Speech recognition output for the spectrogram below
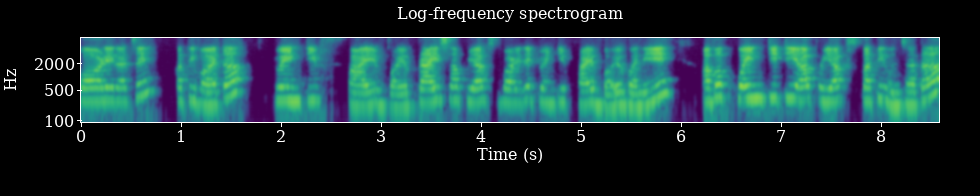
बढेर चाहिँ कति भयो त? ट्वेन्टी फाइभ भयो। प्राइस अफ यक्स बढेर ट्वेन्टी फाइभ भयो भने अब क्वान्टिटी अफ यक्स कति हुन्छ त?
